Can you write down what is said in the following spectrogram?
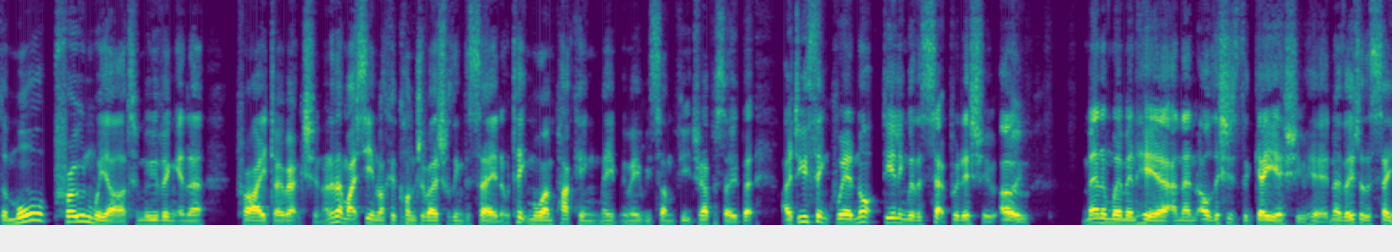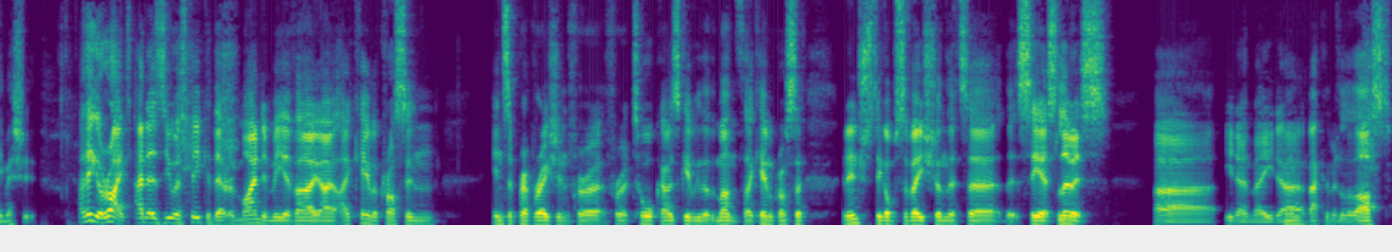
the more prone we are to moving in a pride direction. I know that might seem like a controversial thing to say, and it will take more unpacking, maybe maybe some future episode. But I do think we're not dealing with a separate issue. Oh, men and women here, and then oh, this is the gay issue here. No, those are the same issue. I think you're right. And as you were speaking, that reminded me of I, I came across in into preparation for a, for a talk I was giving the other month. I came across a, an interesting observation that uh, that C.S. Lewis, uh, you know, made uh, mm. back in the middle of the last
